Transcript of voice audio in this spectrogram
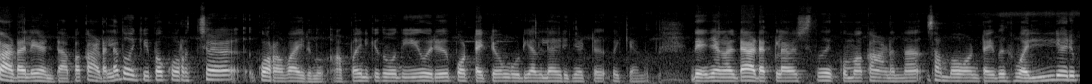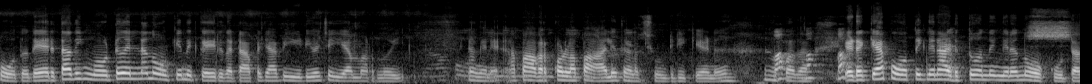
കടലയുണ്ട്. അപ്പോൾ കടല നോക്കിയപ്പോൾ കുറച്ച് കുറവായിരുന്നു. അപ്പോൾ എനിക്ക് തോന്നി ഒരു പൊട്ടറ്റോം കൂടി അതിൽ അരിഞ്ഞിട്ട് വെക്കാമെന്ന് ഇതേ ഞങ്ങളുടെ അടുക്കള വശത്ത് നിൽക്കുമ്പോൾ കാണുന്ന സംഭവം ഉണ്ട് ഇത്? വലിയൊരു പോത്ത്. നേരത്തെ അത് ഇങ്ങോട്ട് തന്നെ നോക്കി നിൽക്കായിരുന്നു കേട്ടോ. അപ്പോൾ ഞാൻ വീഡിയോ ചെയ്യാൻ മറന്നുപോയി. അങ്ങനെ. അപ്പോൾ അവർക്കുള്ള പാൽ തിളച്ചുകൊണ്ടിരിക്കുകയാണ്. അപ്പോൾ അതാ. ഇടയ്ക്ക് ആ പോത്ത് ഇങ്ങനെ അടുത്ത് വന്ന് ഇങ്ങനെ നോക്കൂട്ടോ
